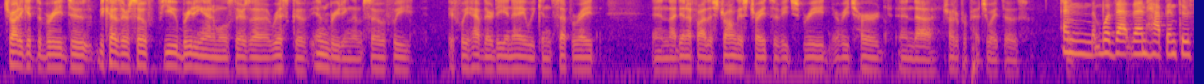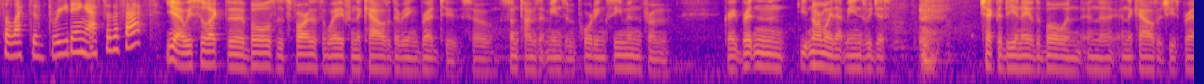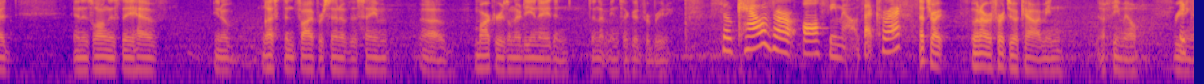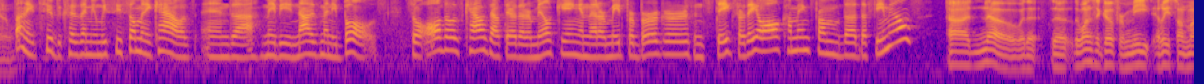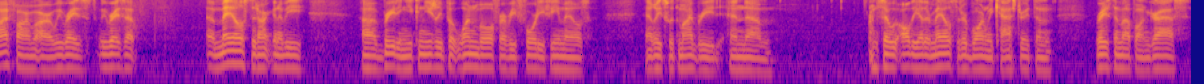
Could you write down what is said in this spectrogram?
try to get the breed to because there's so few breeding animals. There's a risk of inbreeding them. So if we if we have their DNA, we can separate and identify the strongest traits of each breed or each herd and uh, try to perpetuate those. So, and would that then happen through selective breeding after the fact? Yeah, we select the bulls that's farthest away from the cows that they're being bred to. So sometimes that means importing semen from Great Britain. Normally that means we just check the DNA of the bull and, and the and the cows that she's bred, and as long as they have, you know, less than five percent of the same uh, markers on their DNA, then then that means they're good for breeding. So cows are all female. Is that correct? That's right. When I refer to a cow, I mean a female. It's animal. funny too because I mean we see so many cows and uh, maybe not as many bulls. So all those cows out there that are milking and that are made for burgers and steaks, are they all coming from the the females? Uh, no, the, the the ones that go for meat, at least on my farm, are we raise we raise up uh, males that aren't going to be uh, breeding. You can usually put one bull for every 40 females, at least with my breed. And um, and so all the other males that are born, we castrate them, raise them up on grass,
